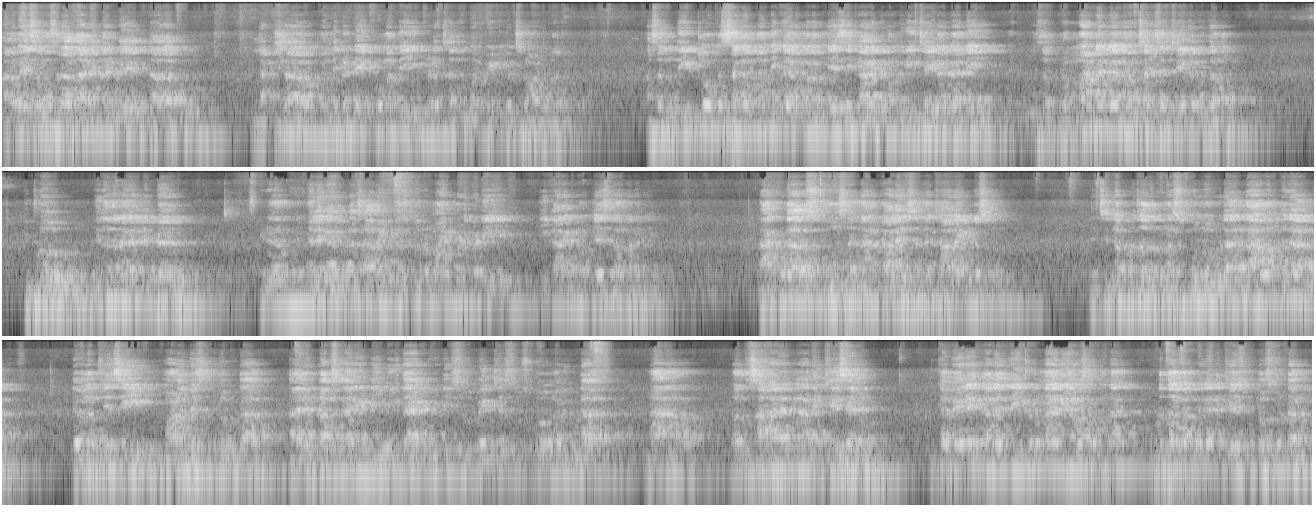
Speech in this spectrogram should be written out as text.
అరవై సంవత్సరాలు దాటిందంటే దాదాపు లక్ష మంది కంటే ఎక్కువ మంది ఇక్కడ చదువుకొని బయటకు వచ్చిన వాళ్ళు ఉన్నారు. అసలు దీంట్లో ఒక సగం మంది కానీ మనం చేసే కార్యక్రమం రీచ్ అయినా కానీ అసలు బ్రహ్మాండంగా మనం సక్సెస్ చేయగలుగుతాము. ఇప్పుడు నిజంగా గారు చెప్పారు. ఎమ్మెల్యే గారు కూడా చాలా ఇంట్రెస్ట్ మా ఎప్పటికీ ఈ కార్యక్రమం చేస్తా ఉన్నారని నాకు కూడా స్కూల్స్ అన్నా కాలేజెస్ అన్నా చాలా ఇంట్రెస్ట్ నేను చిన్నప్పుడు చదువుకున్న స్కూల్లో కూడా నా వంతుగా డెవలప్ చేసి మోడల్ బేసిక్లో కూడా టాయిలెట్ బ్లాక్స్ కానివ్వండి మిగతా యాక్టివిటీస్ బెంచెస్ అవి కూడా నా వంతు సహాయంగా నేను చేశాను. ఇంకా వేరే కాలేజీ ఇక్కడ ఉన్నా నీ అవసరం ఉన్నా ఉడతా వర్క్గా నేను చేసుకుంటూ వస్తుంటాను.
